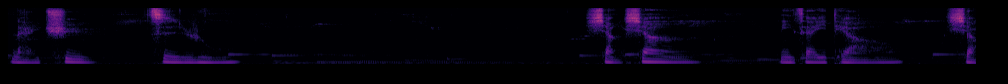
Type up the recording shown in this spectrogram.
来去自如。想象你在一条小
